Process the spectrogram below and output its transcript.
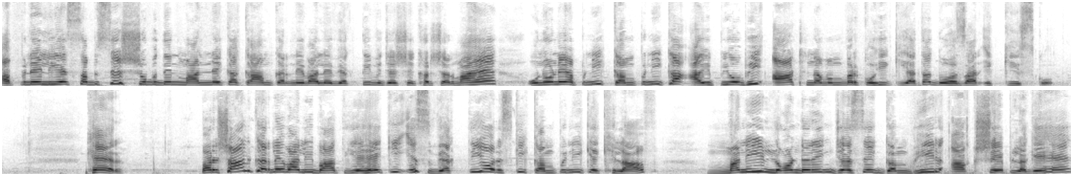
अपने लिए सबसे शुभ दिन मानने का काम करने वाले व्यक्ति विजय शेखर शर्मा है। उन्होंने अपनी कंपनी का आईपीओ भी 8 नवंबर को ही किया था 2021 को। खैर परेशान करने वाली बात यह है कि इस व्यक्ति और इसकी कंपनी के खिलाफ मनी लॉन्ड्रिंग जैसे गंभीर आक्षेप लगे हैं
